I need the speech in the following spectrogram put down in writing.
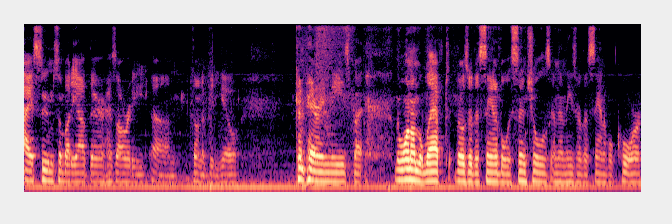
I assume somebody out there has already um, done a video comparing these, but the one on the left, those are the Sanabul Essentials, and then these are the Sanabul Core.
